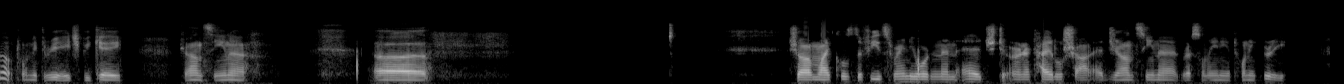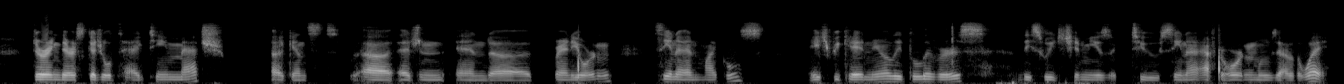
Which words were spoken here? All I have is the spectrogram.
Oh, 23 HBK, John Cena. Uh, Shawn Michaels defeats Randy Orton and Edge to earn a title shot at John Cena at WrestleMania 23. During their scheduled tag team match against uh, Edge and, and uh, Randy Orton, Cena and Michaels, HBK nearly delivers the sweet chin music to Cena after Orton moves out of the way.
